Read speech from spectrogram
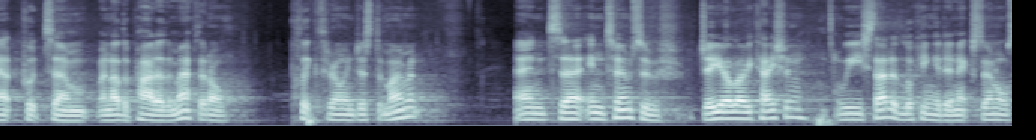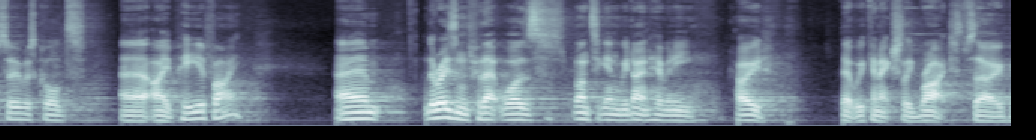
output um, another part of the map that I'll click through in just a moment. And uh, in terms of geolocation, we started looking at an external service called IPify. Um, the reason for that was, once again, we don't have any code that we can actually write. So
